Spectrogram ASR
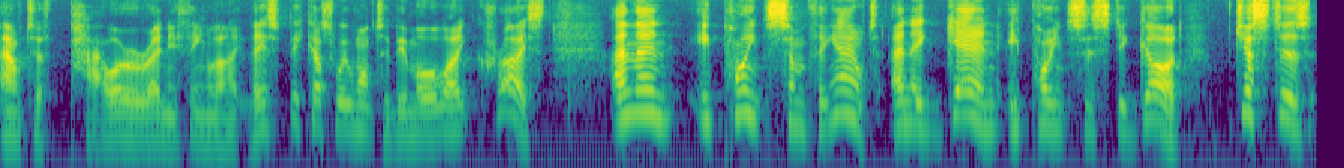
out of power or anything like this because we want to be more like Christ. And then he points something out. And again, he points us to God. Just as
